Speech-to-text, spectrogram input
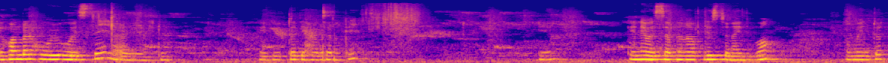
এখন বাৰু সৰু হৈছে আৰু এইটো। এই দুটা দেখা আপোনালোকে? এয়া। কেনে হৈছে আপোনালোকে প্লিজ জনাই দিব। কমেণ্টত।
